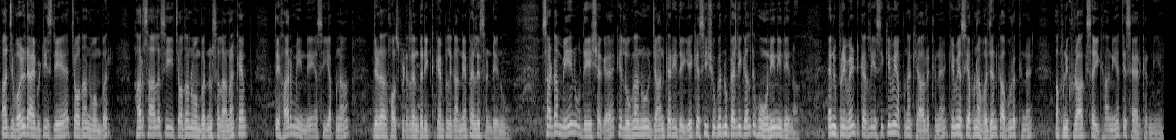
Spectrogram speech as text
ਅੱਜ ਵਰਲਡ ਡਾਇਬੀਟੀਜ਼ ਡੇ ਹੈ 14 ਨਵੰਬਰ। ਹਰ ਸਾਲ ਅਸੀਂ 14 ਨਵੰਬਰ ਨੂੰ ਸਾਲਾਨਾ ਕੈਂਪ ਤੇ ਹਰ ਮਹੀਨੇ ਅਸੀਂ ਆਪਣਾ ਜਿਹੜਾ ਹਸਪੀਟਲ ਦੇ ਅੰਦਰ ਇੱਕ ਕੈਂਪ ਲਗਾਉਂਦੇ ਹਾਂ ਪਹਿਲੇ ਸੰਡੇ ਨੂੰ। ਸਾਡਾ ਮੇਨ ਉਦੇਸ਼ ਹੈਗਾ ਕਿ ਲੋਕਾਂ ਨੂੰ ਜਾਣਕਾਰੀ ਦਈਏ ਕਿ ਅਸੀਂ ਸ਼ੂਗਰ ਨੂੰ ਪਹਿਲੀ ਗੱਲ ਤੇ ਹੋਣ ਹੀ ਨਹੀਂ ਦੇਣਾ। ਇਹਨੂੰ ਪ੍ਰੀਵੈਂਟ ਕਰ ਲਈ, ਅਸੀਂ ਕਿਵੇਂ ਆਪਣਾ ਖਿਆਲ ਰੱਖਣਾ ਹੈ, ਕਿਵੇਂ ਅਸੀਂ ਆਪਣਾ ਵਜ਼ਨ ਕਾਬੂ ਰੱਖਣਾ ਹੈ, ਆਪਣੀ ਖੁਰਾਕ ਸਹੀ ਖਾਣੀ ਹੈ ਤੇ ਸੈਰ ਕਰਨੀ ਹੈ।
